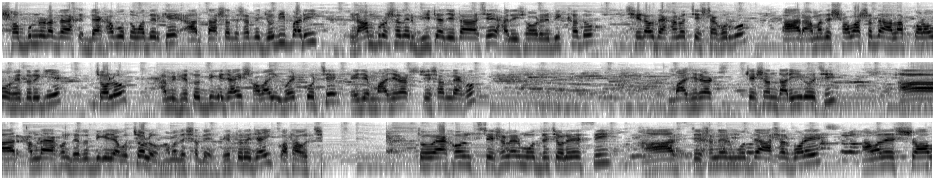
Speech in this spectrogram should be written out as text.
সম্পূর্ণটা দেখ- দেখাবো তোমাদেরকে। আর তার সাথে সাথে যদি পারি, রামপ্রসাদের ভিটা যেটা আছে, হালি শহরের বিখ্যাত, সেটাও দেখানোর চেষ্টা করব। আর আমাদের সবার সাথে আলাপ করাবো ভেতরে গিয়ে। চলো, আমি ভেতর দিকে যাই, সবাই ওয়েট করছে। এই যে মাঝেরহাট স্টেশন দেখো। মাঝেরহাট স্টেশন দাঁড়িয়ে রয়েছি। আর আমরা এখন ভেতর দিকে যাব। চলো, আমাদের সাথে ভেতরে যাই, কথা হচ্ছে। তো এখন স্টেশনের মধ্যে চলে এসেছি। আর স্টেশনের মধ্যে আসার পরে আমাদের সব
